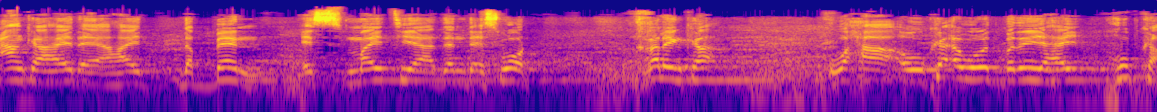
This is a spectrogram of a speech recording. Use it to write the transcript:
caanka ahayd ee ahayd the ben is mightier than the sword. Qalinka waxa uu ka awood badan yahay hubka.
